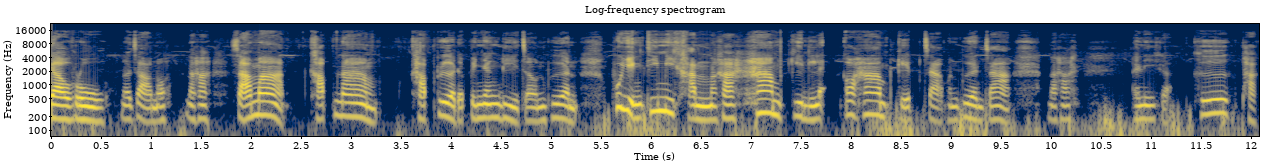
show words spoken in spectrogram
ยาวรูนะจ้าเนาะนะคะ สามารถขับน้ำขับเรือได้เป็นอย่างดีจ้าเพื่อนผู้หญิงที่มีคันนะคะ ห้ามกินและก็ห้ามเก็บจ้าเพื่อนๆจ้านะคะ อันนี้ก็คือผัก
